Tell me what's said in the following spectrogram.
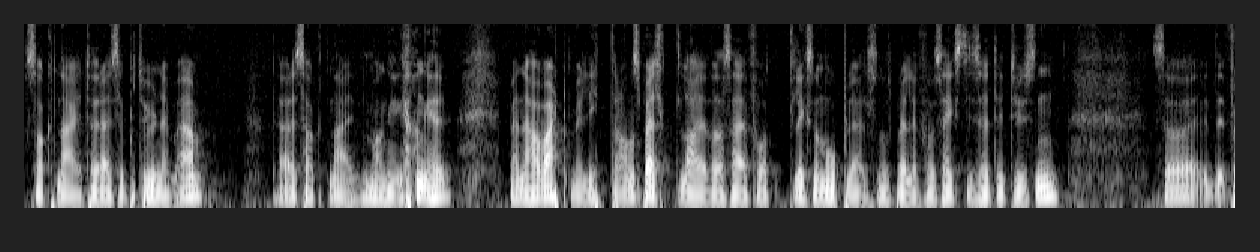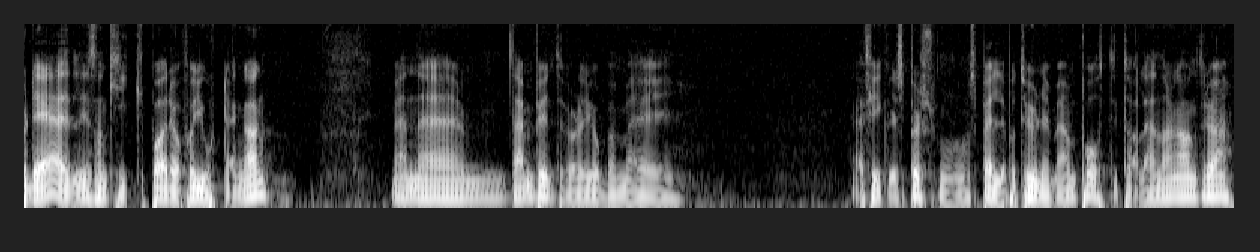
sagt nei til å reise på turné med dem. Det har jeg sagt nei mange ganger. Men jeg har vært med litt og spilt live. Altså jeg har fått liksom opplevelsen å spille for 60 000-70 000. Så, for det er litt sånn kick bare å få gjort det en gang. Men eh, de begynte vel å jobbe med Jeg fikk vel spørsmål om å spille på turné med dem på 80-tallet en eller annen gang, tror jeg.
